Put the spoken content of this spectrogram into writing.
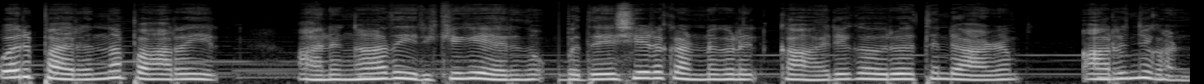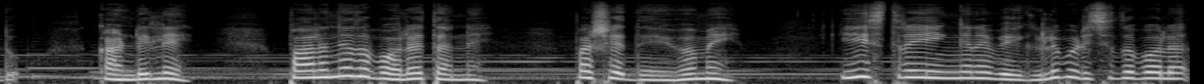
ഒരു പരന്ന പാറയിൽ അനങ്ങാതെ ഇരിക്കുകയായിരുന്നു. ഉപദേശിയുടെ കണ്ണുകളിൽ കാര്യഗൗരവത്തിന്റെ ആഴം അറിഞ്ഞു കണ്ടു. കണ്ടില്ലേ? പറഞ്ഞതുപോലെ തന്നെ. പക്ഷെ ദൈവമേ ഈ സ്ത്രീ ഇങ്ങനെ വെകിളി പിടിച്ചതുപോലെ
